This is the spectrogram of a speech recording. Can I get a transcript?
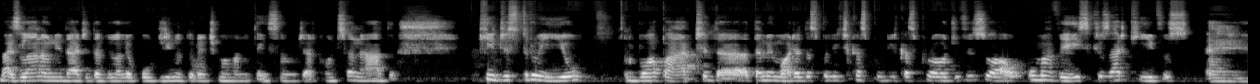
mas lá na unidade da Vila Leopoldina, durante uma manutenção de ar-condicionado, que destruiu boa parte da, da memória das políticas públicas para o audiovisual, uma vez que os arquivos é,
